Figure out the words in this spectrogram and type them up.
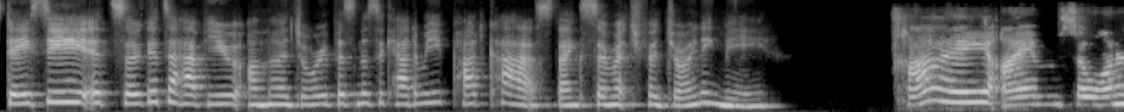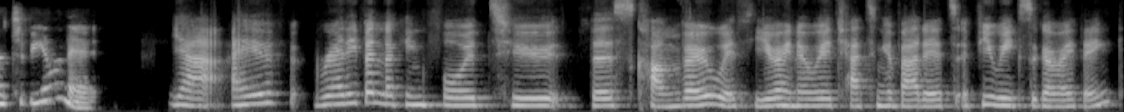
Stacy, it's so good to have you on the Jewelry Business Academy podcast. Thanks so much for joining me. Hi, I'm so honored to be on it. Yeah, I've really been looking forward to this convo with you. I know we are chatting about it a few weeks ago, I think.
